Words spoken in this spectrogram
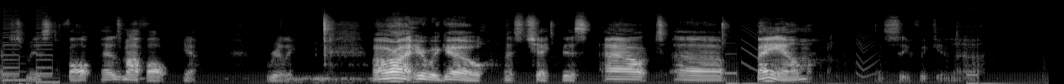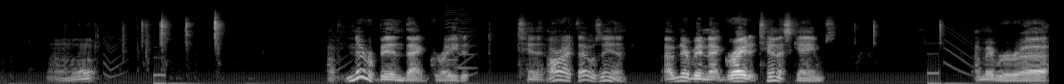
I just missed. Fault. That was my fault. Yeah. Really. All right. Here we go. Let's check this out. Uh, bam. Let's see if we can... Uh, uh, I've never been that great at tennis. All right, that was in. I've never been that great at tennis games. I remember uh,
